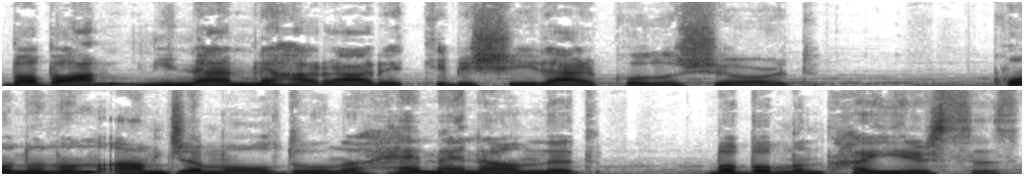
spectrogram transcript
Babam ninemle hararetli bir şeyler konuşuyordu. Konunun amcam olduğunu hemen anladım. Babamın hayırsız,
